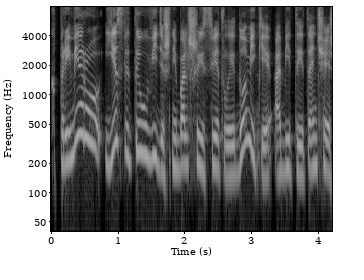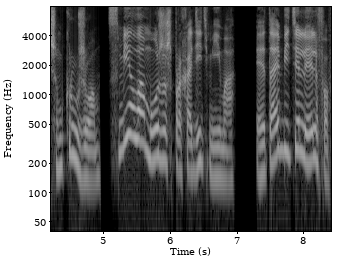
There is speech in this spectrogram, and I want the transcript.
К примеру, если ты увидишь небольшие светлые домики, обитые тончайшим кружевом, смело можешь проходить мимо. Это обитель эльфов,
